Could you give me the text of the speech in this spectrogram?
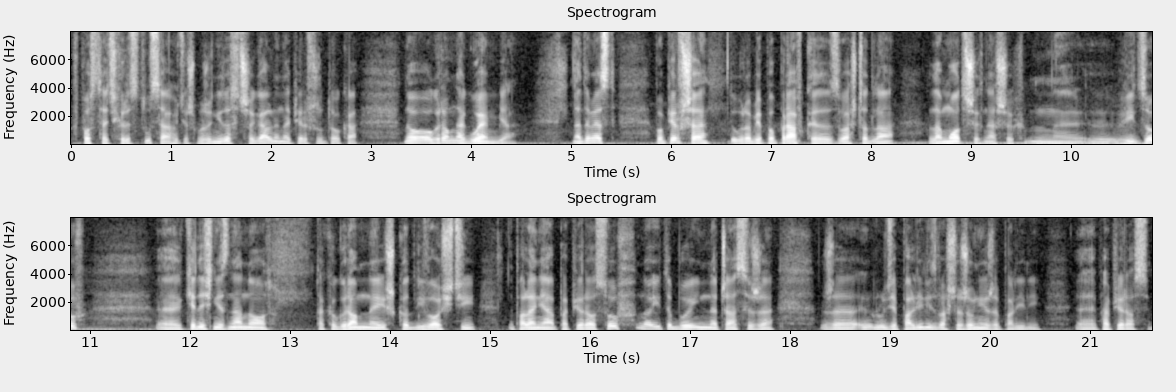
w postać Chrystusa, chociaż może niedostrzegalny na pierwszy rzut oka. No ogromna głębia. Natomiast po pierwsze, tu robię poprawkę, zwłaszcza dla, dla młodszych naszych mm, y, widzów. E, Kiedyś nie znano tak ogromnej szkodliwości palenia papierosów. No i to były inne czasy, że, że ludzie palili, zwłaszcza żołnierze palili e, papierosy.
